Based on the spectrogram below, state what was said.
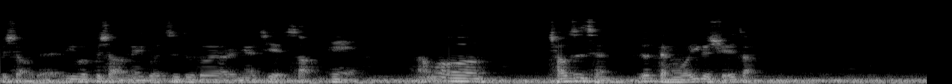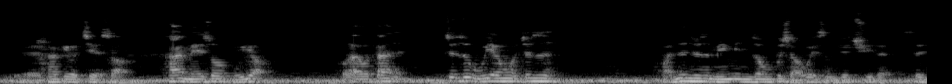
不晓得，因为不晓得美国制度都要人家介绍，对，然后乔治城就等我一个学长，呃，他给我介绍，他也没说不要，后来我当然就是无缘无就是反正就是冥冥中不晓得为什么就去了，所以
